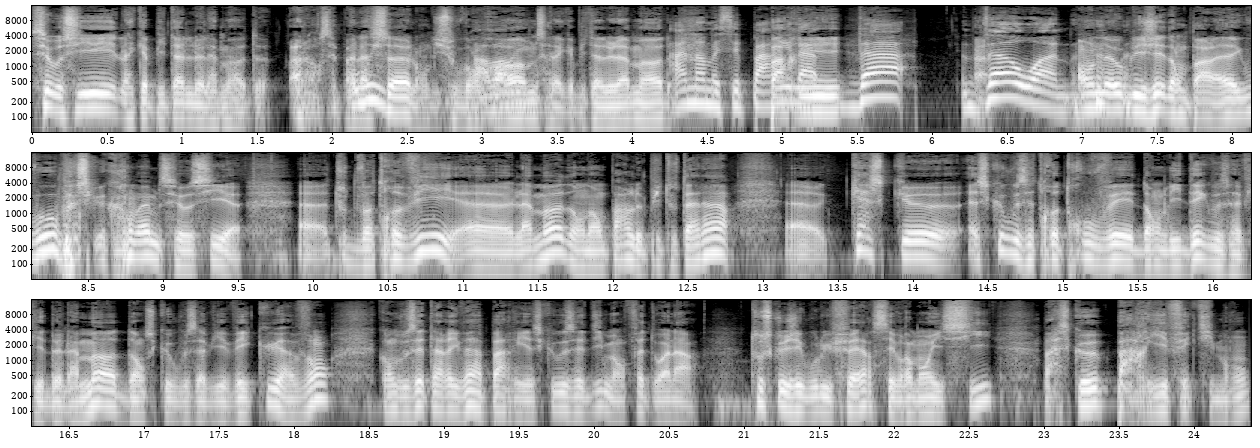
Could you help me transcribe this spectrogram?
C'est aussi la capitale de la mode. Alors, c'est pas la seule. On dit souvent ah bah Rome, c'est la capitale de la mode. Ah non, mais c'est Paris, Paris la, The one. on est obligé d'en parler avec vous parce que quand même c'est aussi euh, euh, toute votre vie, euh, la mode. On en parle depuis tout à l'heure. Qu'est-ce que, est-ce que vous êtes retrouvé dans l'idée que vous aviez de la mode, dans ce que vous aviez vécu avant, quand vous êtes arrivé à Paris? Est-ce que vous vous êtes dit mais en fait voilà, tout ce que j'ai voulu faire, c'est vraiment ici parce que Paris effectivement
